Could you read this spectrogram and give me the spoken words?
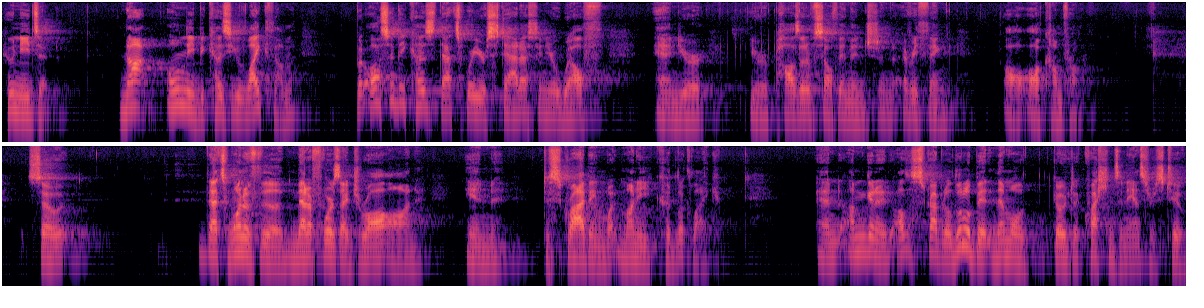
who needs it. Not only because you like them, but also because that's where your status and your wealth and your, your positive self image and everything all, all come from. So that's one of the metaphors I draw on in describing what money could look like. And I'm going to, I'll describe it a little bit and then we'll go to questions and answers too.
